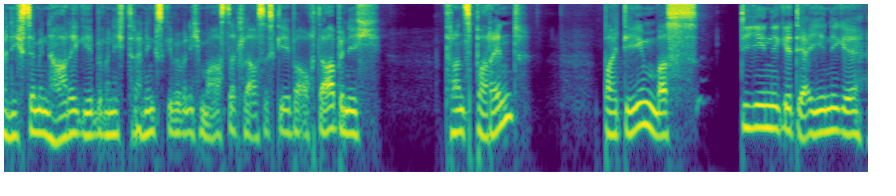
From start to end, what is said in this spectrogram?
wenn ich Seminare gebe, wenn ich Trainings gebe, wenn ich Masterclasses gebe, auch da bin ich transparent bei dem, was diejenige, derjenige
